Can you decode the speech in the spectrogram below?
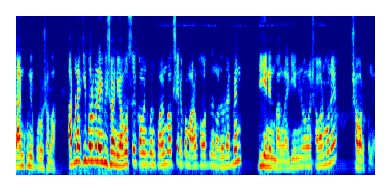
ডানকুনি পুরসভা। আপনারা কি বলবেন এই বিষয় নিয়ে? অবশ্যই কমেন্ট করুন কমেন্ট বক্সে এরকম আরও খবর পেতে নজর রাখবেন। ডিএনএন বাংলায় ডিএনএন বাংলা সবার মনে, সবার ফোনে।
